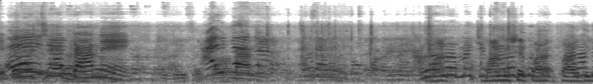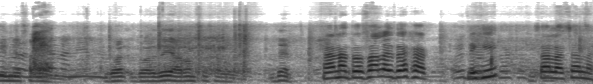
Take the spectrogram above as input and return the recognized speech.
এটা হচ্ছে ডানে মানুষের পায়ের দিকে নিয়ে চালান ঘরে দিয়ে আরামসে চালান দেন না না তো চালাই দেখা দেখি। চালা চালা।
